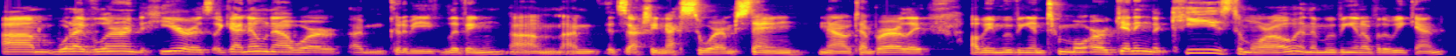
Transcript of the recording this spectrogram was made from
Um, what I've learned here is like I know now where I'm going to be living. Um, I'm it's actually next to where I'm staying now temporarily. I'll be moving in tomorrow or getting the keys tomorrow, and then moving in over the weekend.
